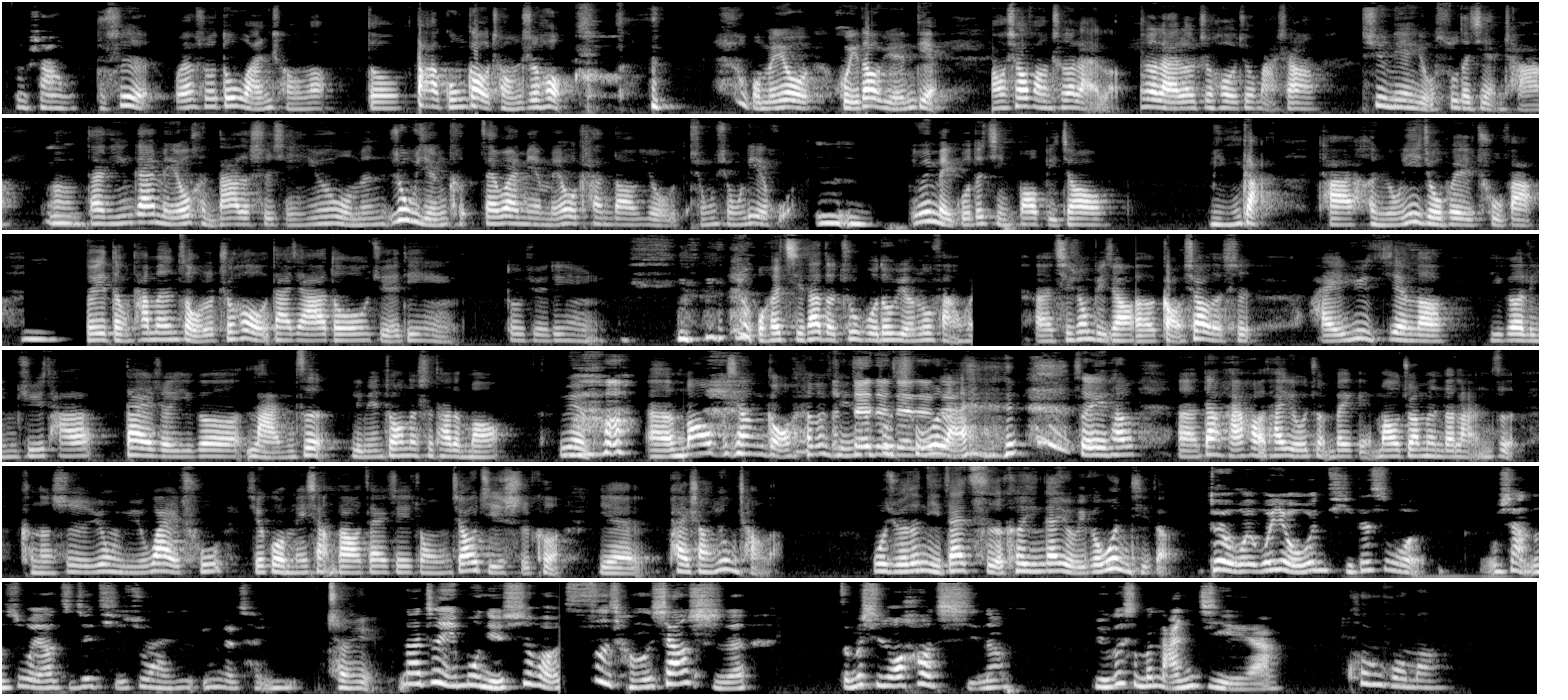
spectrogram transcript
都上了。不是，我要说都完成了，都大功告成之后，我们又回到原点。然后消防车来了，车来了之后就马上训练有素的检查，嗯，但应该没有很大的事情，因为我们肉眼可在外面没有看到有熊熊烈火，嗯嗯，因为美国的警报比较敏感，它很容易就会触发，嗯，所以等他们走了之后，大家都决定都决定，我和其他的住户都原路返回，呃，其中比较呃搞笑的是，还遇见了一个邻居，他。带着一个篮子，里面装的是他的猫，因为 呃猫不像狗，它们平时不出来，所以它呃但还好它有准备给猫专门的篮子，可能是用于外出，结果没想到在这种焦急时刻也派上用场了。我觉得你在此刻应该有一个问题的，对我我有问题，但是我我想的是我要直接提出来还是用的成语，成语。那这一幕你是否似曾相识？怎么形容好奇呢？有个什么难解呀？困惑吗？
